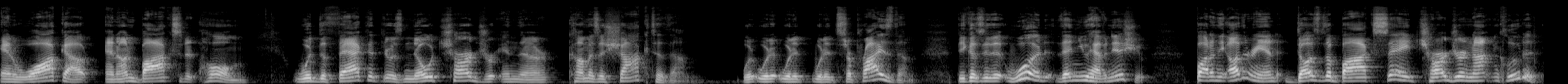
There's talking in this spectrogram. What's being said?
and walk out and unbox it at home, would the fact that there was no charger in there come as a shock to them? Would, would, it, would, it, would it surprise them? Because if it would, then you have an issue. But on the other hand, does the box say charger not included?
